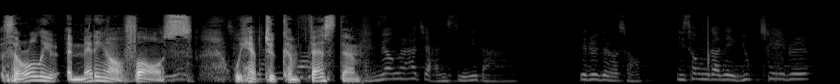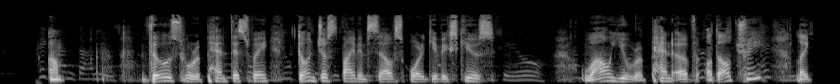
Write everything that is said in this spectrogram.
Thoroughly admitting our faults, we have to confess them um, those who repent this way don't justify themselves or give excuse. While you repent of adultery, like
